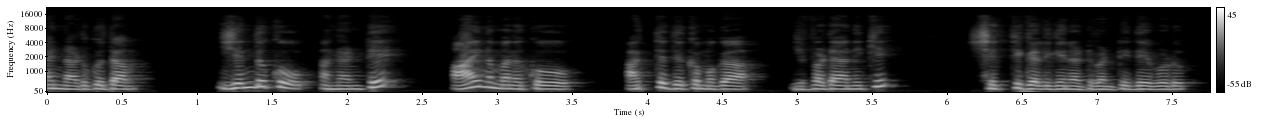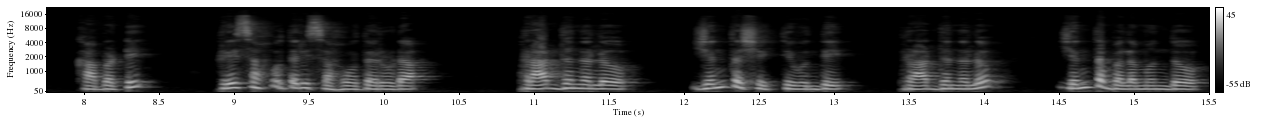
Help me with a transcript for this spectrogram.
ఆయన అడుగుదాం. ఎందుకు అనంటే ఆయన మనకు అత్యధికముగా ఇవ్వడానికి శక్తి కలిగినటువంటి దేవుడు. కాబట్టి ప్రియ సహోదరి సహోదరుడా ప్రార్థనలో ఎంత శక్తి ఉంది? ప్రార్థనలో ఎంత బలముందో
